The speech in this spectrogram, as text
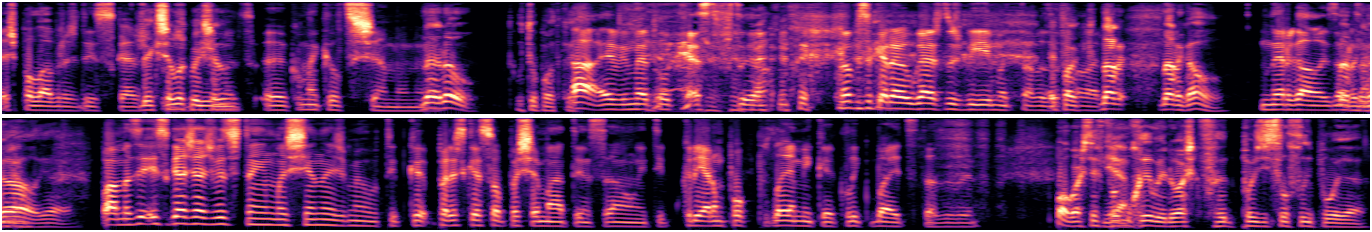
as palavras desse gajo. Como é que chama? Como é, que, chama? Uh, como é que ele se chama? Meu? Não, não. O teu podcast. Ah, Heavy Metal Cast de Portugal. não pensei que era o gajo dos Behemoth que estavas a falar. Nar Nargal. Nergal, exatamente. Nergal, yeah. Pá, mas esse gajo às vezes tem umas cenas, meu, tipo, que parece que é só para chamar a atenção e tipo criar um pouco polémica, clickbait, estás a ver? Pá, o gajo teve yeah. para morrer, eu acho que foi, depois disso ele flipou. Yeah.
